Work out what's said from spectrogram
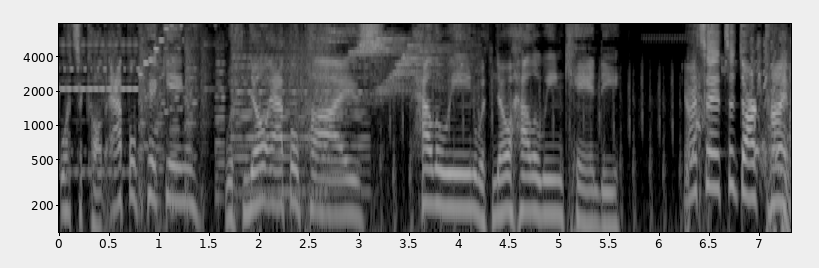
what's it called? Apple picking with no apple pies. Halloween with no Halloween candy. You know, it's a, it's a dark time.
